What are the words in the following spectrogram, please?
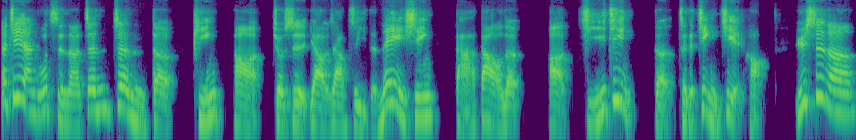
那既然如此呢，真正的。平啊，就是要让自己的内心达到了啊极尽的这个境界哈、啊。于是呢，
